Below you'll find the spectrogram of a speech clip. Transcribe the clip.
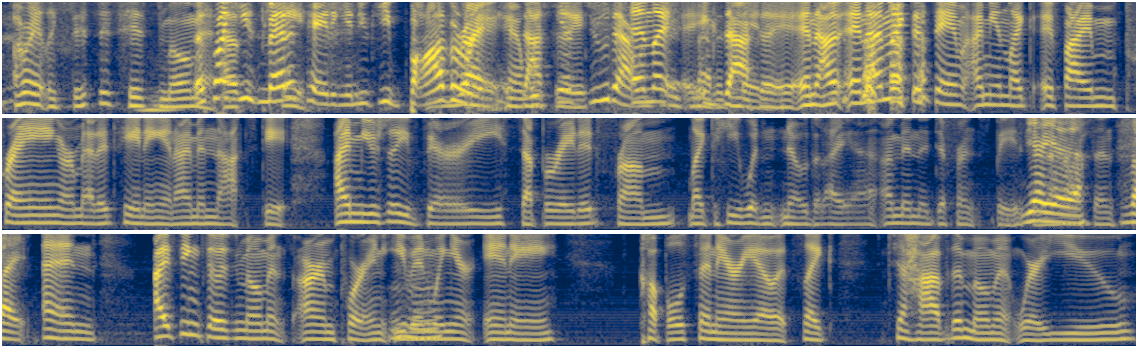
all right, like this is his moment. It's like he's peace." meditating and you keep bothering right, him. Exactly. We can't do that. And like exactly. And I and I'm like the same. I mean, like if I'm praying or meditating and I'm in that state, I'm usually very separated from like he wouldn't know that I am. I'm in a different space. Yeah, yeah, yeah. and- Right. And I think those moments are important, Mm-hmm. even when you're in a couple scenario. It's like to have the moment where you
